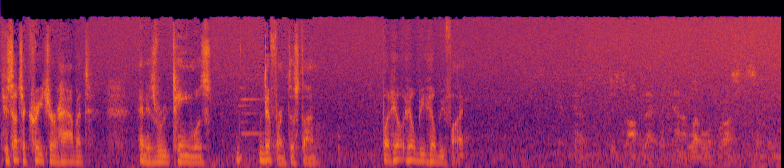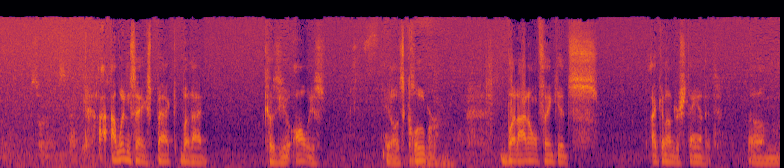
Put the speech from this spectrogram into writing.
he's such a creature of habit, and his routine was different this time. But he'll he'll be he'll be fine. kind of just off of that, that kind of level of rust, something you sort of expected? I, I wouldn't say expect, but I, because you always, you know, it's Kluber. But I don't think it's. I can understand it. Um,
